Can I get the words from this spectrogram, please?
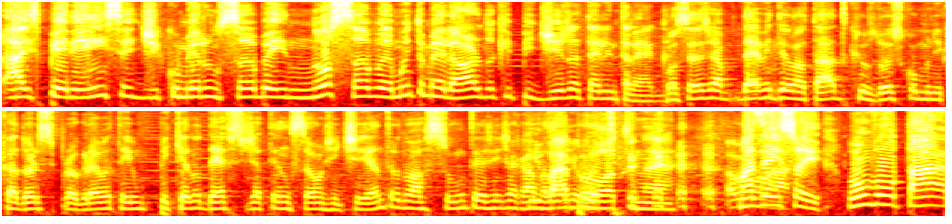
a experiência de comer um Subway no Subway é muito melhor do que pedir a teleentrega. Vocês já devem ter notado que os dois comunicadores desse programa têm um pequeno déficit de atenção. A gente entra no assunto e a gente acaba E vai pro outro, né? Vamos Mas é lá. isso aí. Vamos voltar.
